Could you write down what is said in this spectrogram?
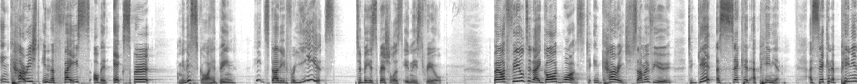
encouraged in the face of an expert. I mean, this guy had been, he'd studied for years to be a specialist in this field. But I feel today God wants to encourage some of you to get a second opinion. A second opinion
